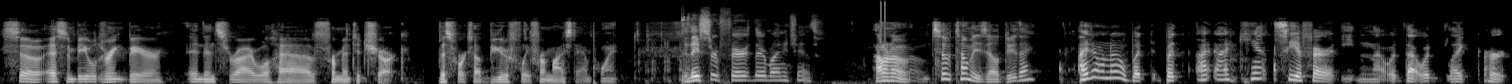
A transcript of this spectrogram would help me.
so SMB will drink beer, and then Soraya will have fermented shark. This works out beautifully from my standpoint. Do they serve ferret there by any chance? I don't know. So tell me, Zell, do they? I don't know, but but I, I can't see a ferret eaten. That would that would like hurt.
